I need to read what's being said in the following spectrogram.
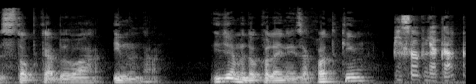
stopka była inna. Idziemy do kolejnej zakładki. Pisownia tab.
